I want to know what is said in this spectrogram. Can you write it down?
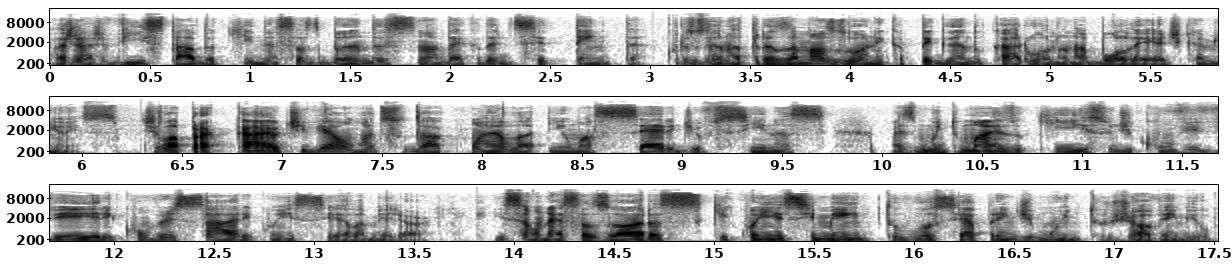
ela já havia estado aqui nessas bandas na década de 70, cruzando a Transamazônica pegando carona na boleia de caminhões. De lá para cá eu tive a honra de estudar com ela em uma série de oficinas, mas muito mais do que isso de conviver e conversar e conhecer ela melhor. E são nessas horas que conhecimento você aprende muito, jovem meu.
